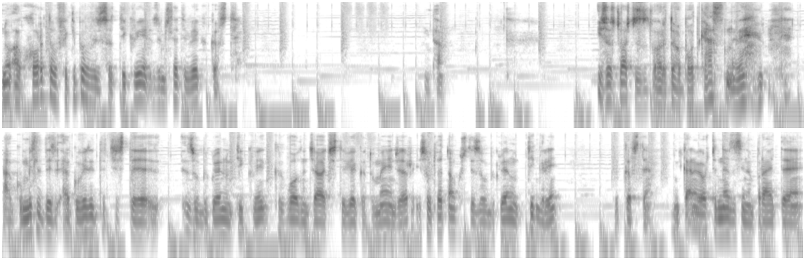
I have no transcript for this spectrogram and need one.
Но ако хората в екипа ви са тикви, замислете вие какъв сте. Да. И с това ще затворя този подкаст. Нали? Ако мислите, ако видите, че сте заобиколено тикви, какво означава, че сте вие като менеджер и съответно ако сте заобиколено тигри, какъв сте. Каня ви още днес да си направите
